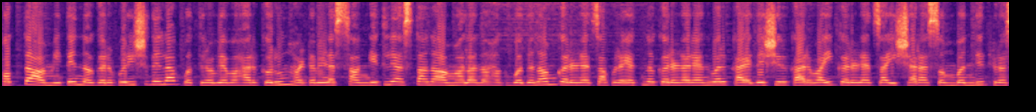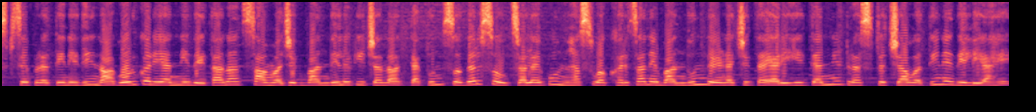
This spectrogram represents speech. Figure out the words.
फक्त आम्ही ते नगर परिषदेला पत्रव्यवहार करून हटविण्यास सांगितले असताना आम्हाला नाहक बदनाम करण्याचा प्रयत्न करणाऱ्यांवर कायदेशीर कारवाई करण्याचा इशारा संबंधित ट्रस्टचे प्रतिनिधी नागोडकर यांनी देतानाच सामाजिक बांधिलकीच्या नात्यातून सदर शौचालय पुन्हा स्वखर्चाने बांधून देण्याची तयारीही त्यांनी ट्रस्टच्या वतीने दिली आहे.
